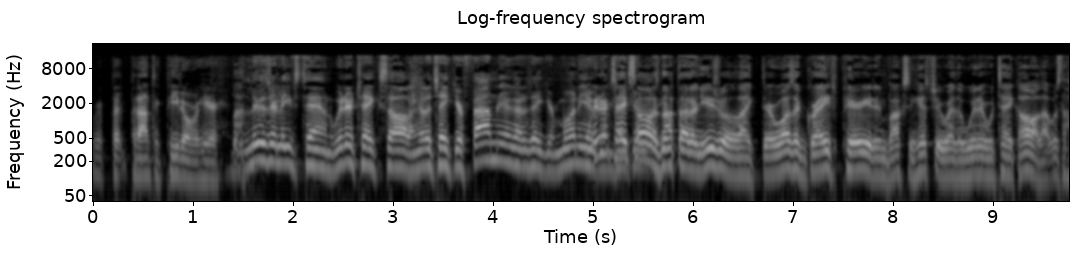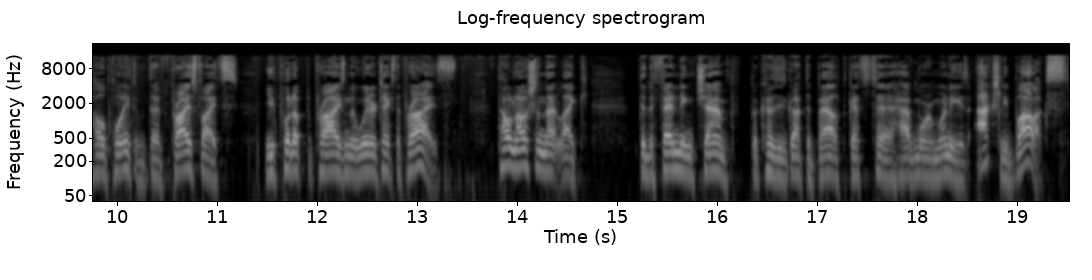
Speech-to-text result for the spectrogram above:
Oh, pedantic Pete over here. Loser leaves town. Winner takes all. I'm going to take your family. I'm going to take your money. I'm Winner gonna take takes all life. is not that unusual. Like there was a great period in boxing history where the winner would take all. That was the whole point of the prize fights. You put up the prize and the winner takes the prize. The whole notion that like the defending champ because he's got the belt gets to have more money is actually bollocks.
